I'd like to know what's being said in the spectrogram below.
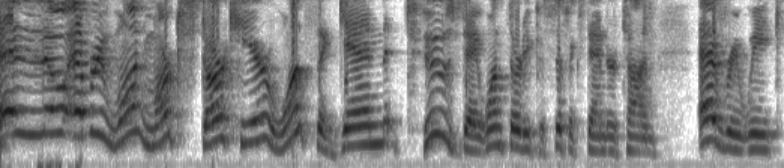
Hello everyone, Mark Stark here once again, Tuesday, 1:30 Pacific Standard Time every week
